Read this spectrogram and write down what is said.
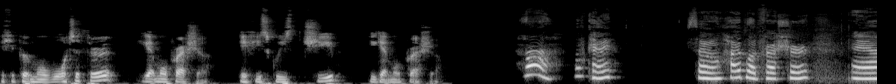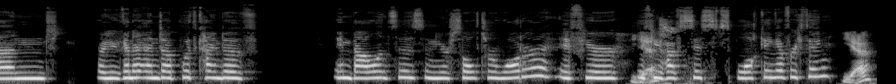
If you put more water through it, you get more pressure. If you squeeze the tube, you get more pressure. Huh, okay. So high blood pressure, and are you gonna end up with kind of imbalances in your salt or water if you're if you have cysts blocking everything? Yeah,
